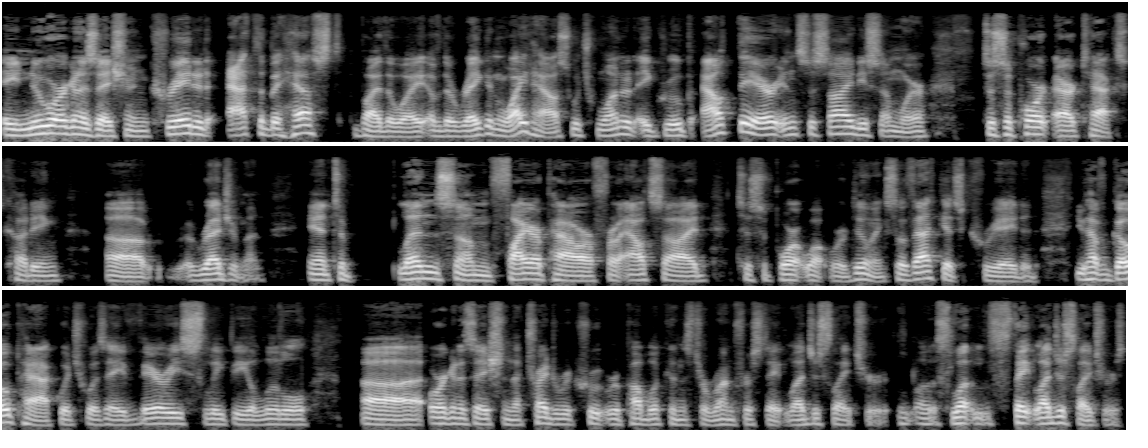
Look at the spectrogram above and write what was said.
a new organization created at the behest, by the way, of the Reagan White House, which wanted a group out there in society somewhere to support our tax cutting uh, regimen and to lend some firepower from outside to support what we're doing. So that gets created. You have GOPAC, which was a very sleepy little uh, organization that tried to recruit Republicans to run for state legislature, state legislatures.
